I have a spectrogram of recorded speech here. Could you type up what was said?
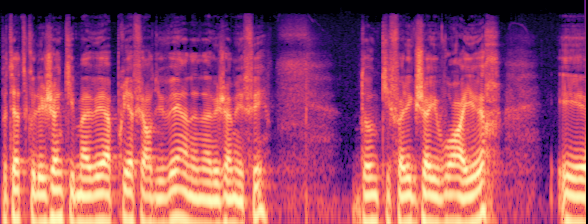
peut-être que les gens qui m'avaient appris à faire du vin n'en avaient jamais fait. Donc il fallait que j'aille voir ailleurs. Et,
